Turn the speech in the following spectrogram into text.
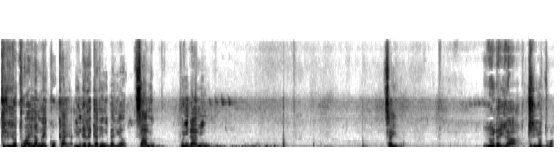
clio 3 inamna ikokaya lindele garini bali yao. Sami oinda amini saibo yonda ila clio 3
